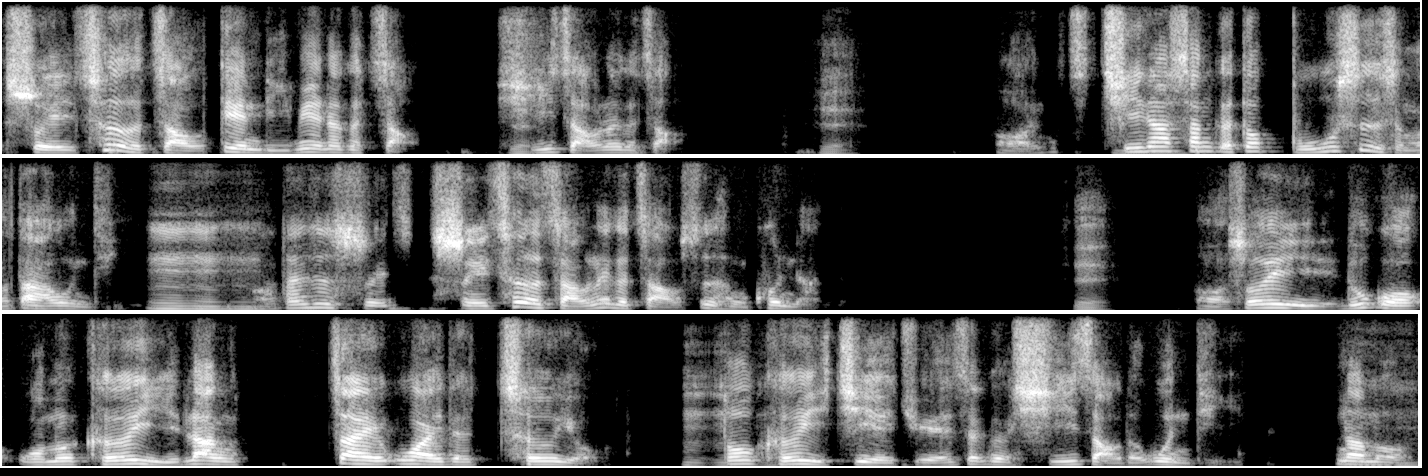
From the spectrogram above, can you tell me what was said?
水厕澡店里面那个澡，洗澡那个澡。对，哦，其他三个都不是什么大问题。嗯嗯嗯，但是水水厕澡那个澡是很困难的。对，哦，所以如果我们可以让在外的车友，嗯，都可以解决这个洗澡的问题。那么，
